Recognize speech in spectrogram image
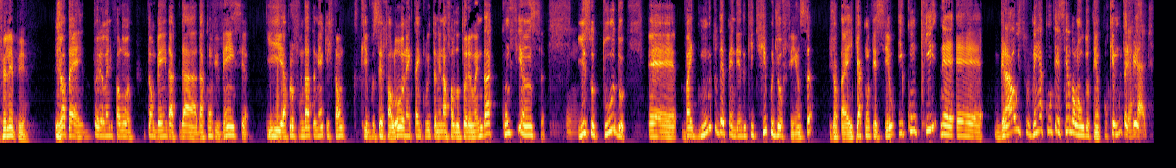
Felipe. JR, doutora Elaine falou também da, da, da, convivência e aprofundar também a questão que você falou, né, que está incluído também na fala da doutora Elaine, da confiança. Sim. Isso tudo é, vai muito depender do que tipo de ofensa, JR, que aconteceu e com que né, é, grau isso vem acontecendo ao longo do tempo. Porque muitas Verdade. vezes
